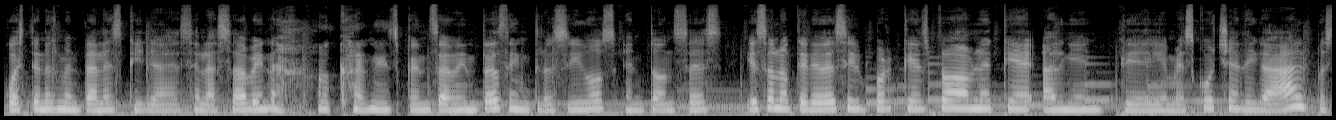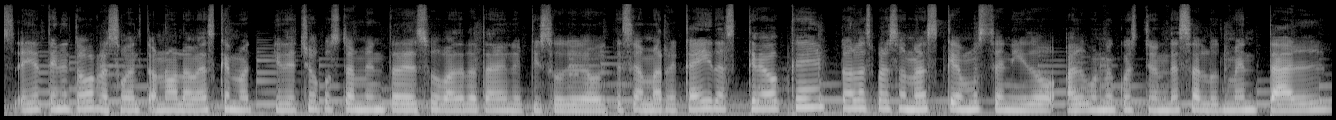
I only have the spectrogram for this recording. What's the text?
cuestiones mentales que ya se las saben o con mis pensamientos intrusivos. Entonces, eso lo quería decir porque es probable que alguien que me escuche diga, ah, pues ella tiene todo resuelto. No, la verdad es que no. Y de hecho, justamente de eso va a tratar el episodio de hoy que se llama Recaídas. Creo que todas las personas que hemos tenido alguna cuestión de salud mental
